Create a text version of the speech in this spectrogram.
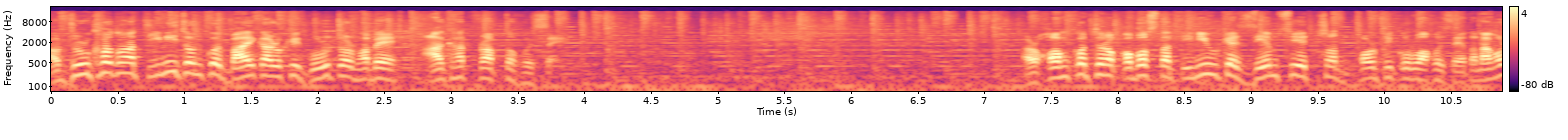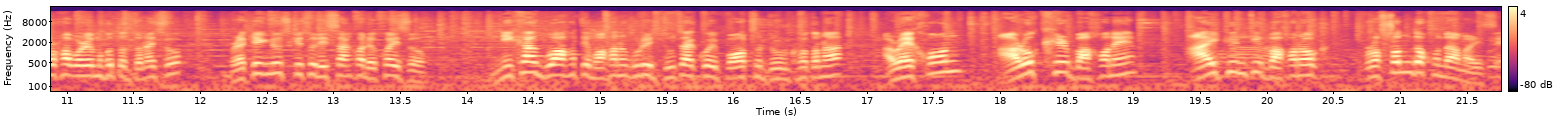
আৰু দুৰ্ঘটনাত তিনিজনকৈ বাইক আৰক্ষী গুৰুতৰভাৱে আঘাতপ্ৰাপ্ত হৈছে। আৰু সংকটজনক অৱস্থাত তিনিওকে জি এম চি এইচত ভৰ্তি কৰোৱা হৈছে। এটা ডাঙৰ খবৰ এই মুহূৰ্তত জনাইছোঁ। ব্ৰেকিং নিউজ কিছু দৃশ্যাংশ দেখুৱাইছোঁ। নিশা গুৱাহাটী মহানগৰীত দুটাকৈ পথ দুৰ্ঘটনা আৰু এখন আৰক্ষীৰ বাহনে আই টুৱেণ্টি বাহনক প্ৰচণ্ড খুন্দা মাৰিছে।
